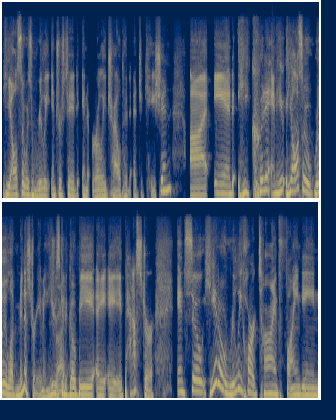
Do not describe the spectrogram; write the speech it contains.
He also was really interested in early childhood education, uh, and he couldn't. And he he also really loved ministry. I mean, he That's was right. going to go be a, a, a pastor, and so he had a really hard time finding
